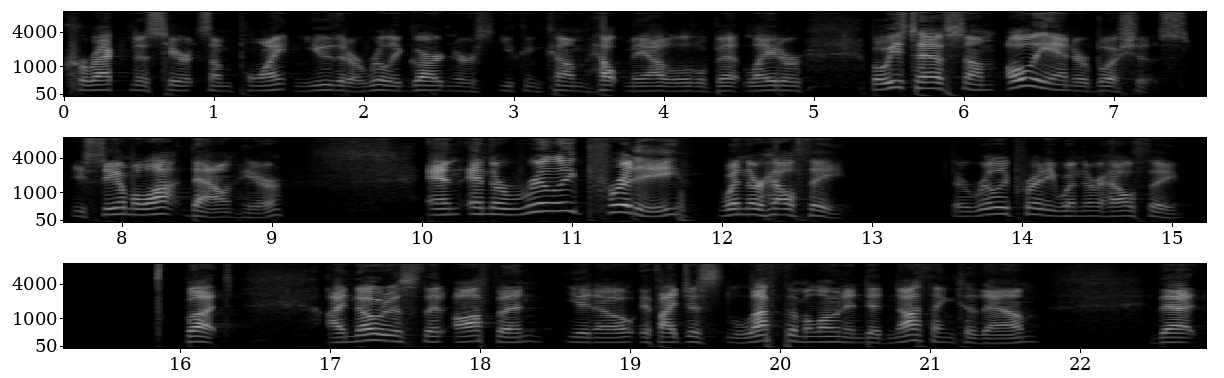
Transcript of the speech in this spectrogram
correctness here at some point, and you that are really gardeners, you can come help me out a little bit later. But we used to have some oleander bushes. You see them a lot down here. And, and they're really pretty when they're healthy. They're really pretty when they're healthy. But I noticed that often, you know, if I just left them alone and did nothing to them, that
